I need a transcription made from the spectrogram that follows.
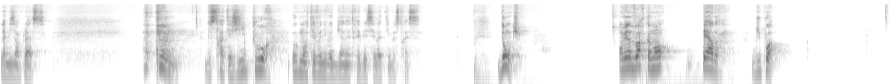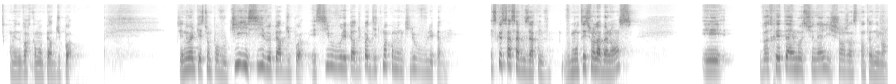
la mise en place de stratégies pour augmenter vos niveaux de bien-être et baisser votre niveau de stress. Donc, on vient de voir comment perdre du poids. On vient de voir comment perdre du poids. J'ai une nouvelle question pour vous. Qui ici veut perdre du poids? Et si vous voulez perdre du poids, dites-moi combien de kilos vous voulez perdre. Est-ce que ça, ça vous arrive? Vous montez sur la balance et votre état émotionnel, il change instantanément.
